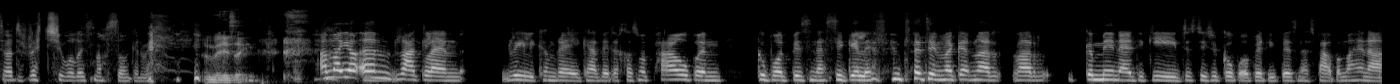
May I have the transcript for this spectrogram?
tywed, ritual wythnosol gen fi. Amazing. a mae o yn raglen really Cymreig hefyd, achos mae pawb yn gwybod busnes i gilydd. Dydyn, mae gen r, ma gymuned i gyd jyst eisiau gwybod beth yw busnes pawb, a mae hynna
